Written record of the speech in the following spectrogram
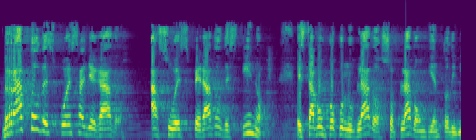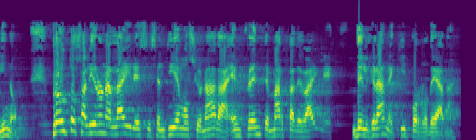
Rato después ha llegado a su esperado destino. Estaba un poco nublado, soplaba un viento divino. Pronto salieron al aire, se sentía emocionada, enfrente Marta de baile, del gran equipo rodeada.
